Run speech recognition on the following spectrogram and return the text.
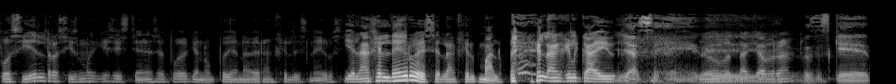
Pues sí, el racismo que existía en esa época que no podían haber ángeles negros. Y el ángel negro es el ángel malo, el ángel caído. Ya sé, güey. No, pues, está cabrón. Pues es que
